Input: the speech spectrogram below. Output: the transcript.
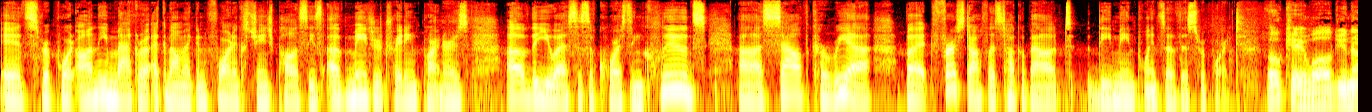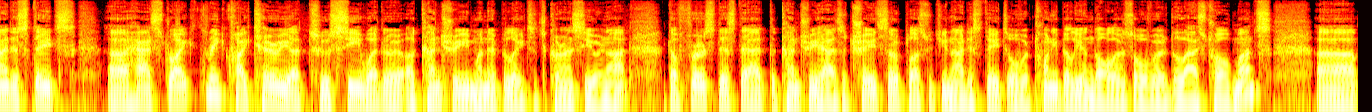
its report on the macroeconomic and foreign exchange policies of major trading partners of the U.S. This, of course, includes uh, South Korea. But first off, let's talk about the main points of this report. Okay. Well, the United States States uh, has strike three criteria to see whether a country manipulates its currency or not. The first is that the country has a trade surplus with the United States over $20 billion over the last 12 months. Uh,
